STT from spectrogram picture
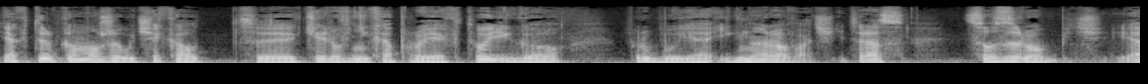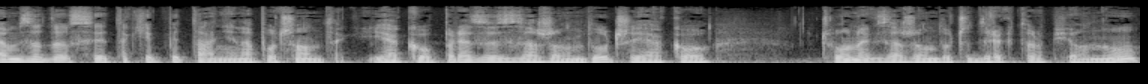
Jak tylko może ucieka od y, kierownika projektu i go próbuje ignorować. I teraz co zrobić? Ja bym zadał sobie takie pytanie na początek. Jako prezes zarządu, czy jako członek zarządu, czy dyrektor pionu,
